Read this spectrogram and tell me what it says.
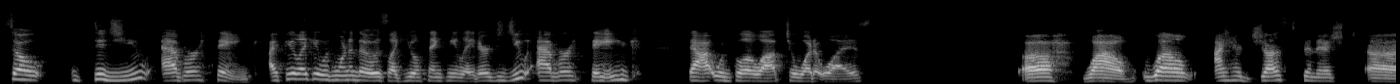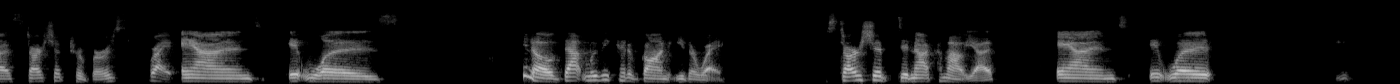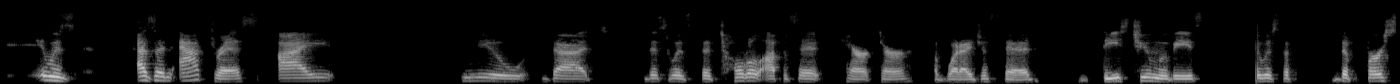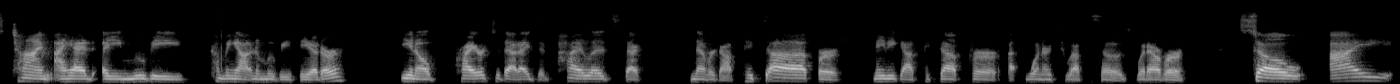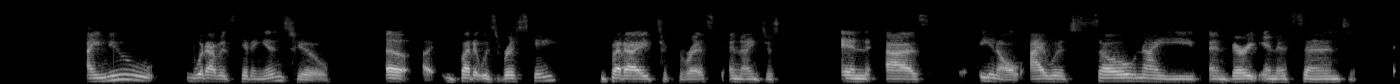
So did you ever think i feel like it was one of those like you'll thank me later. Did you ever think that would blow up to what it was? Uh wow. Well i had just finished uh starship troopers right. and it was you know that movie could have gone either way. Starship did not come out yet and it was it was as an actress I knew that this was the total opposite character of what I just did. These two movies, it was the the first time I had a movie coming out in a movie theater. You know, prior to that, I did pilots that never got picked up or maybe got picked up for one or two episodes, whatever. So I I knew what I was getting into uh, but it was risky. But I took the risk, and I just and as you know, I was so naive and very innocent,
